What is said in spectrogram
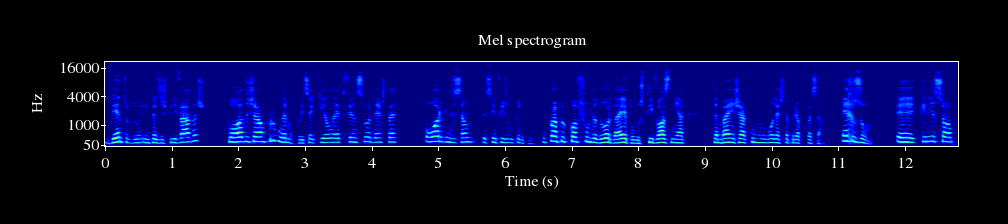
dentro de empresas privadas, pode gerar um problema. Por isso é que ele é defensor desta organização sem fins lucrativos. O próprio cofundador da Apple, o Steve Wozniak, também já comungou desta preocupação. Em resumo, eh, queria só,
